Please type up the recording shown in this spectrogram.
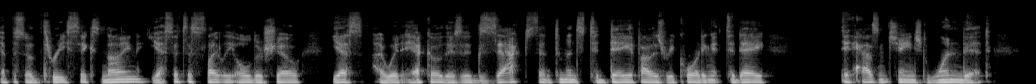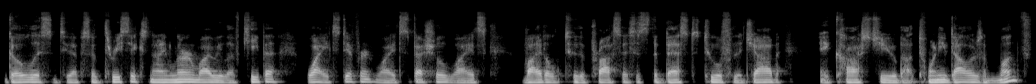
episode 369. Yes, it's a slightly older show. Yes, I would echo those exact sentiments today if I was recording it today. It hasn't changed one bit. Go listen to episode 369, learn why we love Keepa, why it's different, why it's special, why it's vital to the process. It's the best tool for the job. It costs you about $20 a month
